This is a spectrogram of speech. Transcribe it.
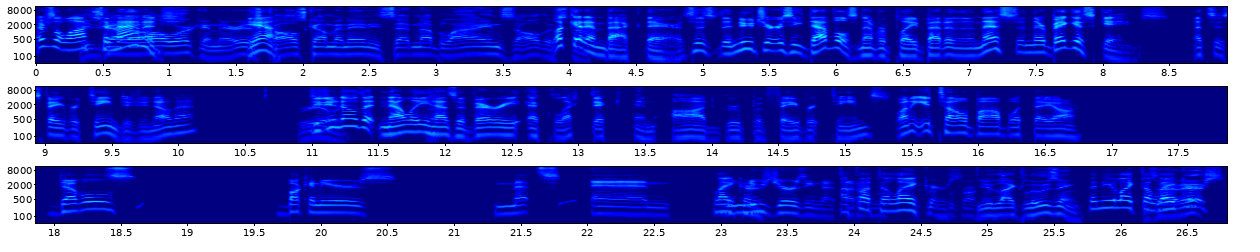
There's a lot He's to got manage. it all working. There is Yeah. calls coming in. He's setting up lines. All this. Look stuff. at him back there. This is the New Jersey Devils never played better than this in their biggest games. That's his favorite team. Did you know that? Did you know that Nelly has a very eclectic and odd group of favorite teams? Why don't you tell Bob what they are? Devils, Buccaneers, Mets, and the New Jersey Nets. I don't thought the root- root for Lakers. You like losing? Then you like the Is that it? Lakers?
